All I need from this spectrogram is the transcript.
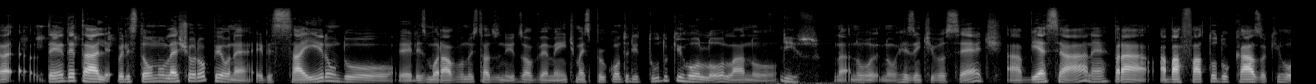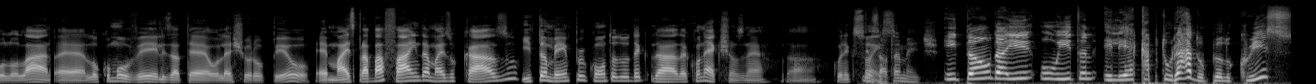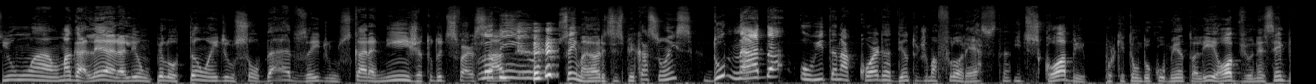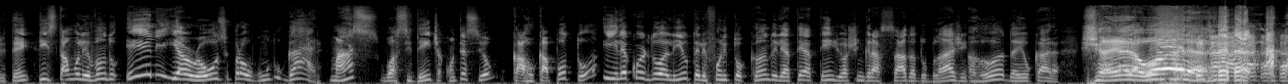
tem um detalhe. Eles estão no leste europeu, né? Eles saíram do... Eles moravam nos Estados Unidos, obviamente, mas por conta de tudo que rolou lá no, Isso. Na- no, no Resident Evil 7, a BSAA, né, pra abafar todo o caso que rolou lá, é, locomover eles até o leste europeu, é mais pra abafar ainda mais o caso e também por conta do, da, da Connections, né, da conexões. Exatamente. Então, daí, o Ethan, ele é capturado pelo Chris e uma, uma galera ali, um pelotão aí de uns soldados aí, de uns cara ninja, tudo disfarçado. Lobinho! Sem maiores explicações. Do nada, o Ethan acorda dentro de uma floresta e descobre, porque tem um documento ali, óbvio, né? Sempre tem, que estavam levando ele e a Rose pra algum lugar. Mas o acidente aconteceu, o carro capotou e ele acordou ali, o telefone tocando, ele até atende, eu acho engraçado a dublagem. Alô? Daí o cara, já era hora!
